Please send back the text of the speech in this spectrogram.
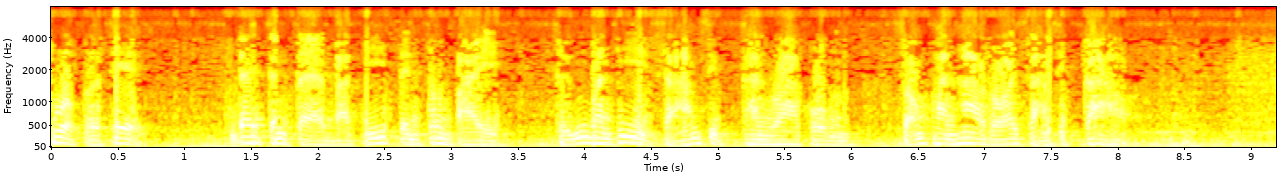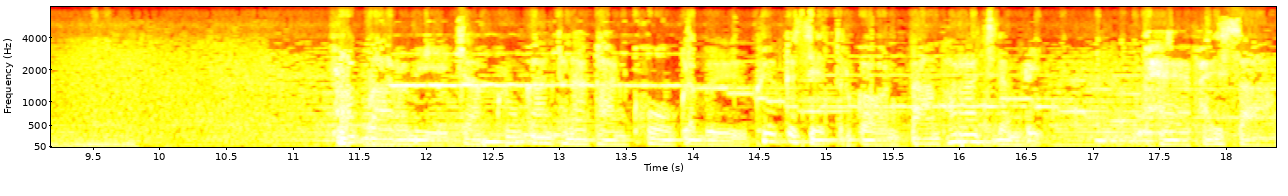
ทั่วประเทศ ได้ตั้งแต่บัดนี้เป็นต้นไป ถึงวันที่ 30 ธันวาคม 2539 พระบารมีจากโครงการธนาคารโคกระบือเพื่อเกษตรกรตามพระราชดำริแผ่ไพศาล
